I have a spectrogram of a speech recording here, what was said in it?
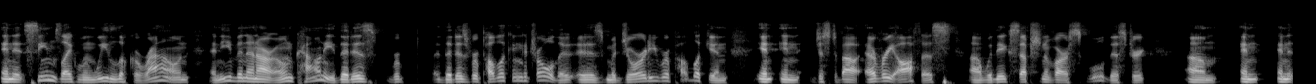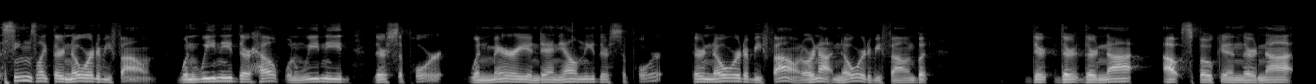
and it seems like when we look around, and even in our own county that is that is Republican controlled. It is majority Republican in in just about every office, uh, with the exception of our school district. Um, and and it seems like they're nowhere to be found when we need their help, when we need their support, when Mary and Danielle need their support, they're nowhere to be found, or not nowhere to be found, but they're they're they're not outspoken. They're not.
